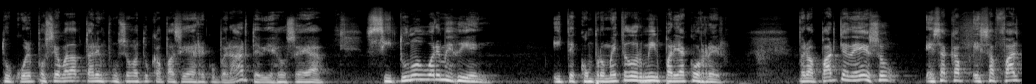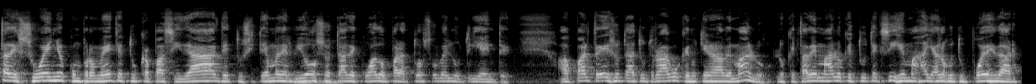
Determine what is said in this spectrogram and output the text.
tu cuerpo se va a adaptar en función a tu capacidad de recuperarte, viejo. O sea, si tú no duermes bien y te comprometes a dormir para ir a correr, pero aparte de eso, esa, esa, falta de sueño compromete tu capacidad de tu sistema nervioso, está adecuado para tu absorber nutrientes. Aparte de eso, da tu trago que no tiene nada de malo. Lo que está de malo es que tú te exiges más allá de lo que tú puedes dar,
